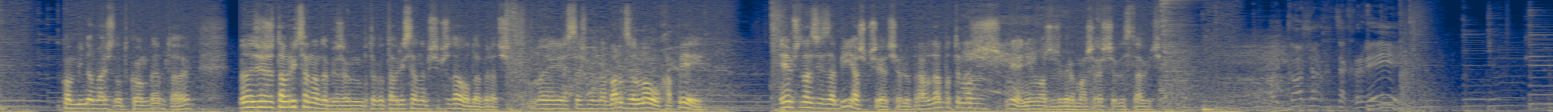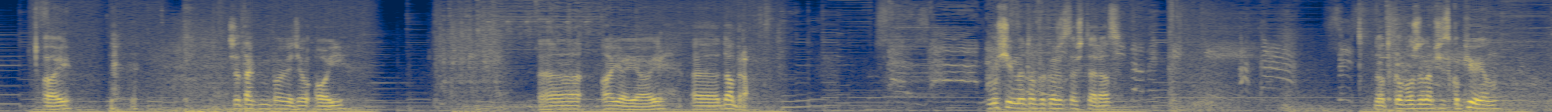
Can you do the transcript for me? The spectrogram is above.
Kombinować nad kombem, tak. Mam nadzieję, że Taurisana dobierzemy, bo tego Taurisana by się przydało dobrać. No i jesteśmy na bardzo low HP. Nie wiem, czy teraz je zabijasz, przyjacielu, prawda? Bo ty możesz... Nie, nie możesz Gromasza jeszcze wystawić. Oj, że tak bym powiedział, oj. E, oj, oj, oj. E, dobra. Musimy to wykorzystać teraz. Dodatkowo, że nam się skopiują.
